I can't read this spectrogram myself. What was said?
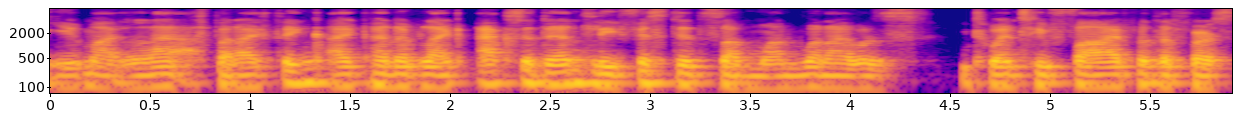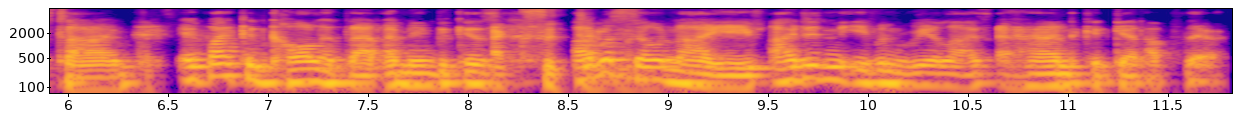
you might laugh, but I think I kind of like accidentally fisted someone when I was 25 for the first time. If I can call it that. I mean, because I was so naive, I didn't even realize a hand could get up there.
